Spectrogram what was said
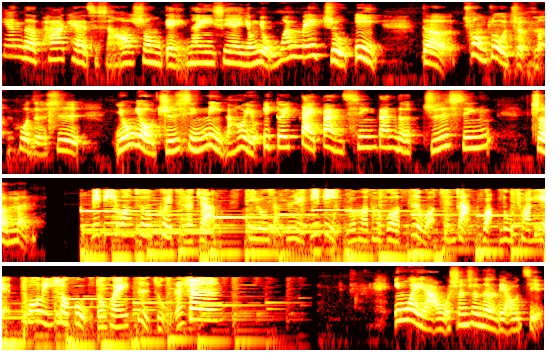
今天的 podcast 想要送给那一些拥有完美主义的创作者们，或者是拥有执行力，然后有一堆代办清单的执行者们。D B want to quit the job，记录小资女 D B 如何透过自我成长、网络创业，脱离受雇，多回自主人生。因为呀，我深深的了解。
